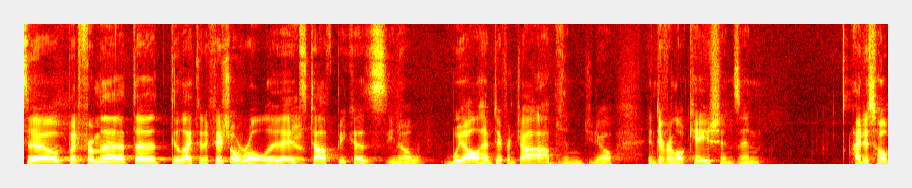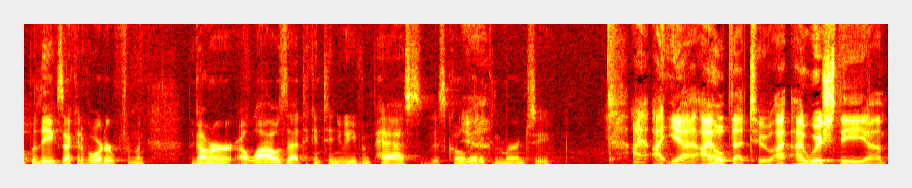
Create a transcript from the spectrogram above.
So, but from the, the, the elected official role, it, it's Yeah. tough because you know we all have different jobs and you know in different locations, and I just hope with the executive order from the, the governor allows that to continue even past this COVID Yeah. emergency. I, I yeah, I hope that too. I, I wish the um,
